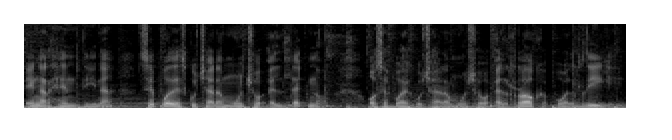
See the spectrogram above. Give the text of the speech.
en Argentina se puede escuchar mucho el techno o se puede escuchar mucho el rock o el reggae,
